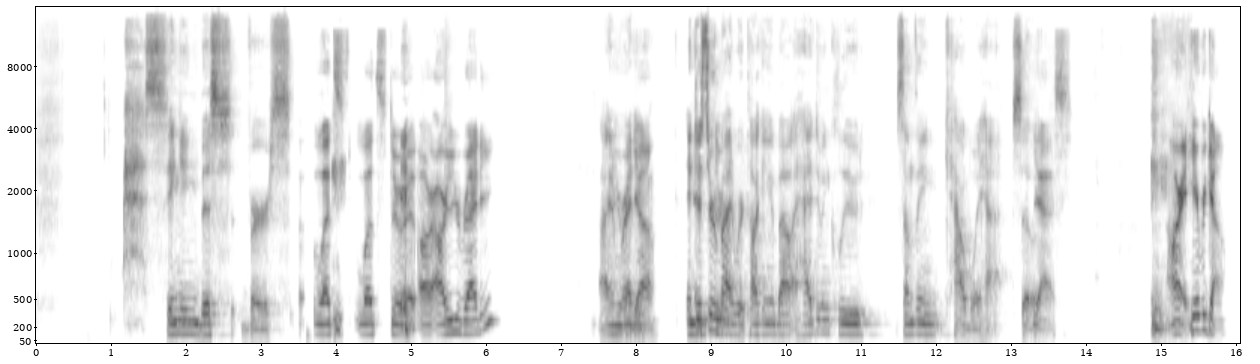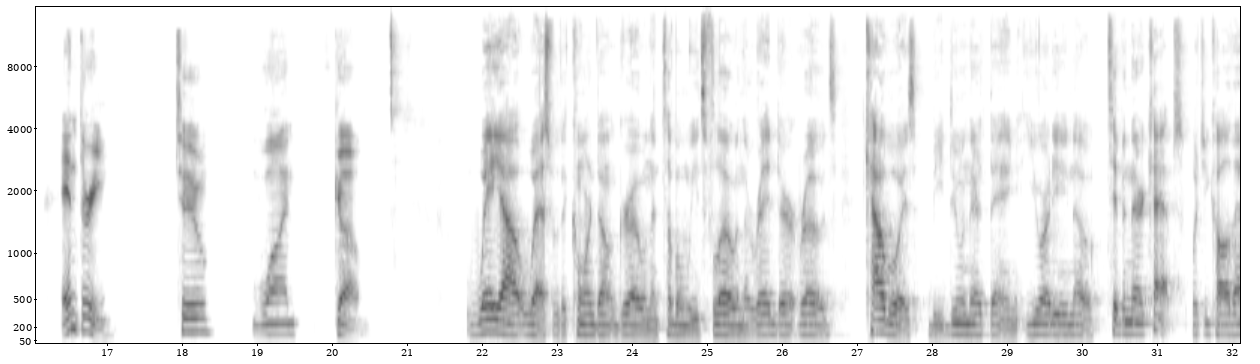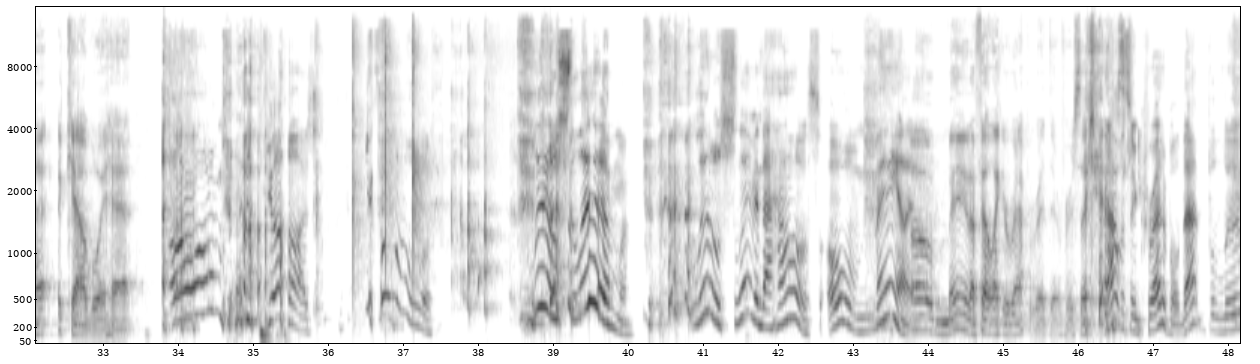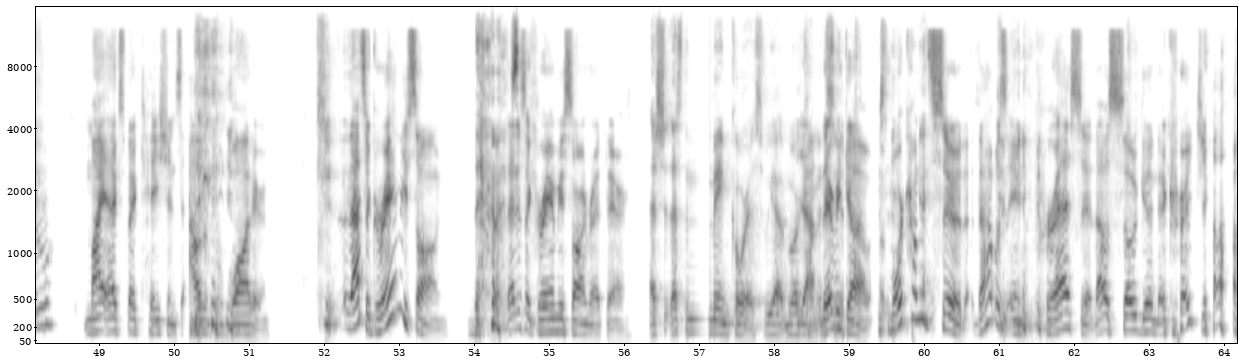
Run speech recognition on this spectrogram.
singing this verse. Uh, let's let's do it. Are Are you ready? I am ready. And just to remind, we're talking about I had to include something cowboy hat. So yes. All right, here we go. In three, two, one, go. Way out west where the corn don't grow and the tumbleweeds flow and the red dirt roads, cowboys be doing their thing. You already know, tipping their caps. What you call that? A cowboy hat. Oh my gosh. Yo. Little Slim. Little Slim in the house. Oh man. Oh man, I felt like a rapper right there for a second. That was incredible. That blew my expectations out of the water. That's a Grammy song. That, was... that is a Grammy song right there. That's that's the main chorus. We got more yeah, coming. There soon. we go. More coming soon. That was impressive. That was so good, Nick. Great job.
